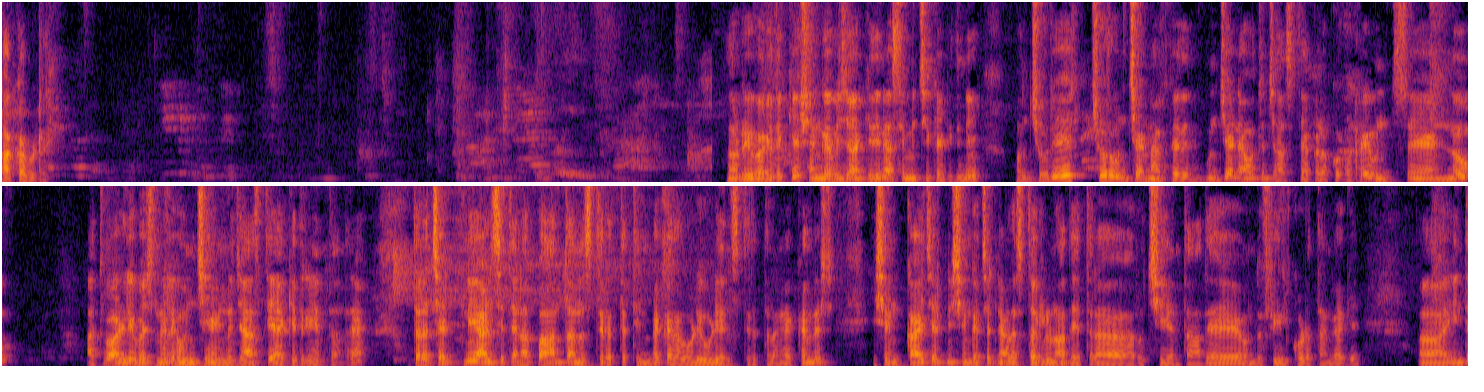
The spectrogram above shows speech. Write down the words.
ಹಾಕೋಬಿಡ್ರಿ. ನೋಡಿರಿ, ಇವಾಗ ಇದಕ್ಕೆ ಶೇಂಗಾ ಬೀಜ ಹಾಕಿದ್ದೀನಿ ಹಸಿಮೆಣ್ಸಿಕಾಯಿ ಹಾಕಿದ್ದೀನಿ. ಒಂದು ಚೂರೇ ಚೂರು ಹುಣಸೆಹಣ್ಣು ಹಾಕ್ತಾಯಿದ್ದೀನಿ ಹುಣಸೆಹಣ್ಣು ಯಾವತ್ತೂ ಜಾಸ್ತಿ ಹಾಕೊಳಕ್ಕೆ ಹೋಗ್ಬೇಡ್ರಿ. ಹುಣಸೆಹಣ್ಣು ಅಥವಾ ಹಳ್ಳಿ ಬಸ್ನಲ್ಲಿ ಹುಣಸೆಹಣ್ಣು ಜಾಸ್ತಿ ಹಾಕಿದ್ರಿ ಅಂತಂದರೆ ಒಂಥರ ಚಟ್ನಿ ಅಳಿಸಿತೇನಪ್ಪ ಅಂತ ಅನಿಸ್ತಿರುತ್ತೆ ತಿನ್ಬೇಕಾದ್ರೆ ಹುಳಿ ಹುಳಿ ಅನಿಸ್ತಿರುತ್ತಲ್ಲ ಹಂಗೆ ಯಾಕಂದರೆ ಶೇಂಗ್, ಕಾಯಿ ಚಟ್ನಿ, ಶೇಂಗಾ ಚಟ್ನಿ ಅಳಿಸ್ದಾಗ್ಲೂ ಅದೇ ಥರ ರುಚಿ ಅಂತ, ಅದೇ ಒಂದು ಫೀಲ್ ಕೊಡುತ್ತೆ. ಹಂಗಾಗಿ ಇಂಥ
